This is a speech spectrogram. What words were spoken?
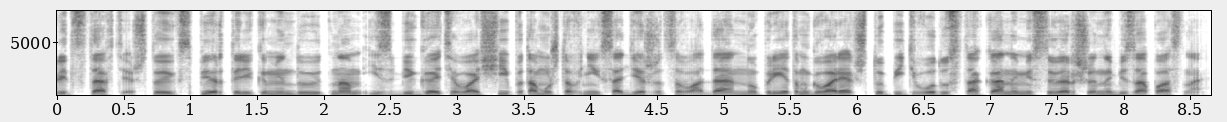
Представьте, что эксперты рекомендуют нам избегать овощей, потому что в них содержится вода, но при этом говорят, что пить воду стаканами совершенно безопасно.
